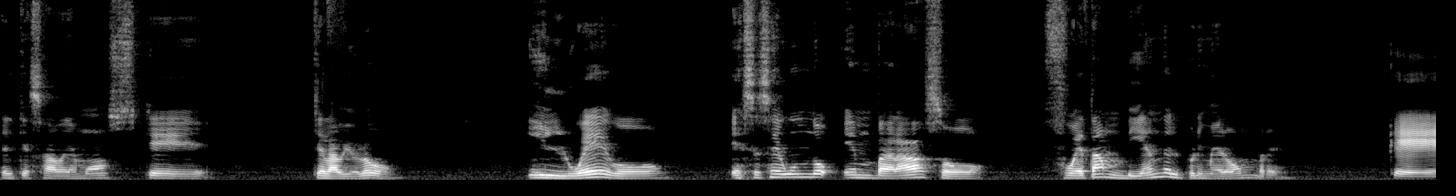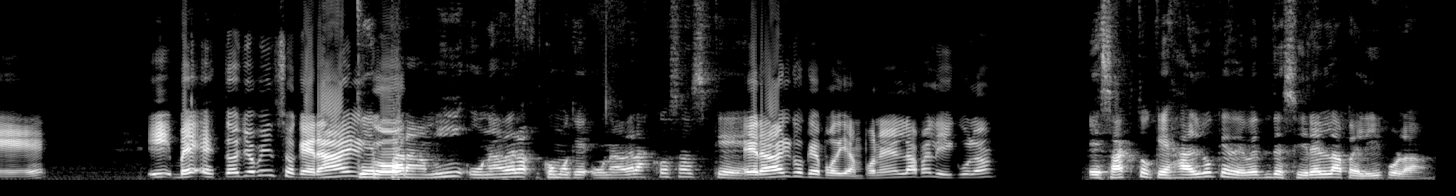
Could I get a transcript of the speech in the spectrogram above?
El que sabemos que, que la violó. Y luego, ese segundo embarazo fue también del primer hombre. ¿Qué? Y ve, esto yo pienso que era algo. Que para mí, una de las, como que una de las cosas que. Era algo que podían poner en la película. Exacto, que es algo que deben decir en la película.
